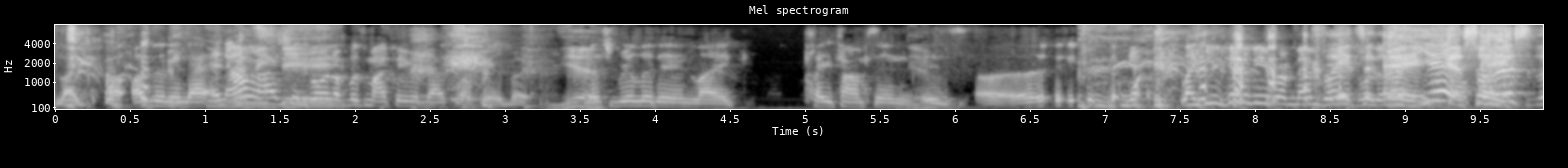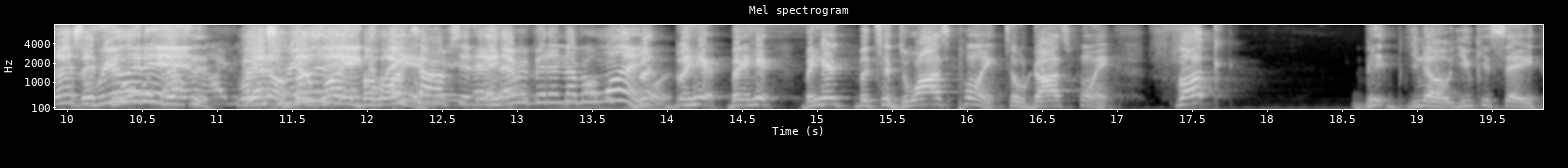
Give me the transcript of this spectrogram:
Like uh, other than that, and He Allen Iverson did. growing up was my favorite basketball player. But Yeah. let's reel it in. Like Klay Thompson Yeah. is uh, like he's gonna be remembered. Klay as one of the Hey, yeah, so of all let's let's listen, reel it in. listen, wait, let's no, reel it in. but Klay Thompson has and- never been a number one. But but here, but here, but here, but to Dwa's point, to Dwa's point, fuck. You know, you can say,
